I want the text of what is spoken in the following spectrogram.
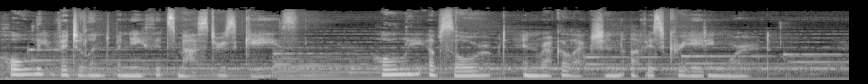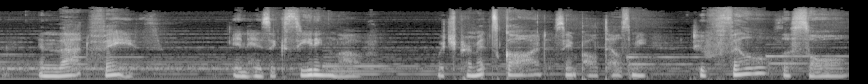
wholly vigilant beneath its master's gaze, wholly absorbed in recollection of his creating word. In that faith, in his exceeding love, which permits God, St. Paul tells me, to fill the soul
